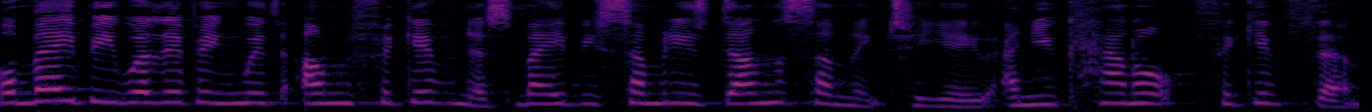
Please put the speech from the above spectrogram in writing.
Or maybe we're living with unforgiveness. Maybe somebody's done something to you and you cannot forgive them.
